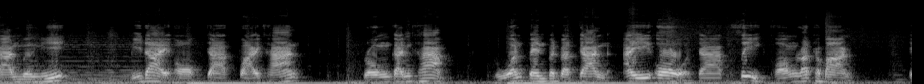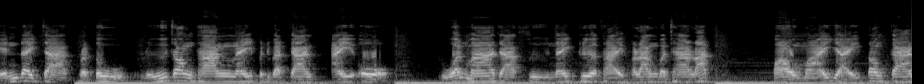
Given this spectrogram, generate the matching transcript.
การเมืองนี้มิได้ออกจากฝ่ายค้าน ตรงกันข้าม ล้วนเป็นปฏิบัติการ I.O. จากซีกของรัฐบาล เห็นได้จากประตูหรือช่องทางในปฏิบัติการ I.O. ล้วนมาจากสื่อในเครือข่ายพลังประชารัฐ เป้าหมายใหญ่ต้องการ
